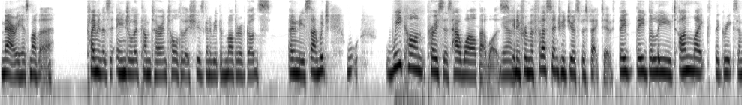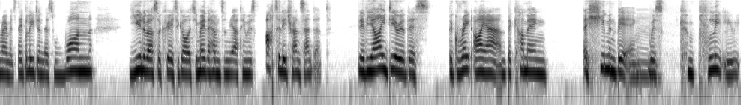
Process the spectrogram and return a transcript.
Mary, his mother, claiming that an angel had come to her and told her that she was going to be the mother of God's only son, which w- we can't process how wild that was. Yeah. You know, from a first century Jewish perspective, they they believed, unlike the Greeks and Romans, they believed in this one universal creator God who made the heavens and the earth, who was utterly transcendent. You know, the idea of this, the great I am, becoming a human being mm. was completely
